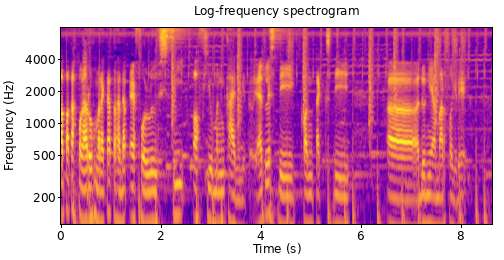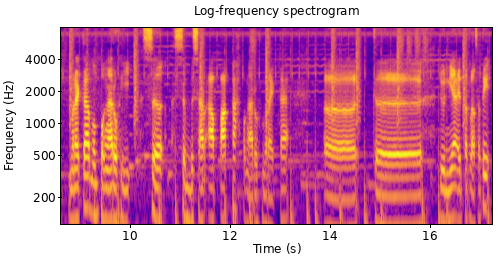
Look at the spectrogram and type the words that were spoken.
apakah pengaruh mereka terhadap evolusi of humankind gitu ya at least di konteks di uh, dunia Marvel gitu ya. mereka mempengaruhi se sebesar apakah pengaruh mereka uh, ke dunia Eternals tapi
